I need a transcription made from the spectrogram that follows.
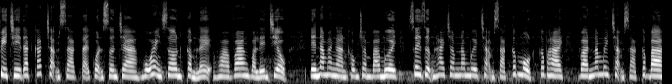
vị trí đặt các trạm sạc tại quận Sơn Trà, Ngũ Hành Sơn, Cẩm Lệ, Hòa Vang và Liên Triểu. Đến năm 2030, xây dựng 250 trạm sạc cấp 1, cấp 2 và 50 trạm sạc cấp 3.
